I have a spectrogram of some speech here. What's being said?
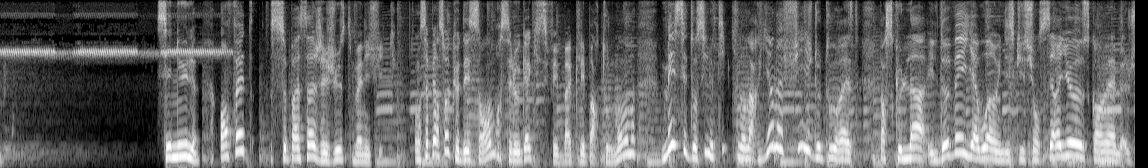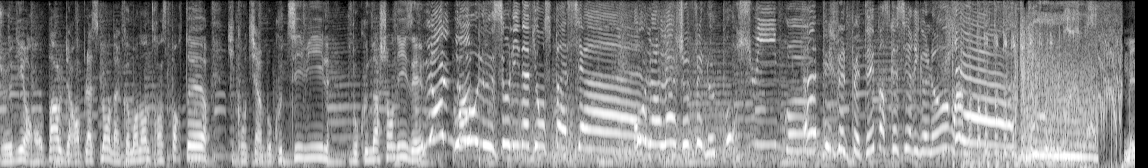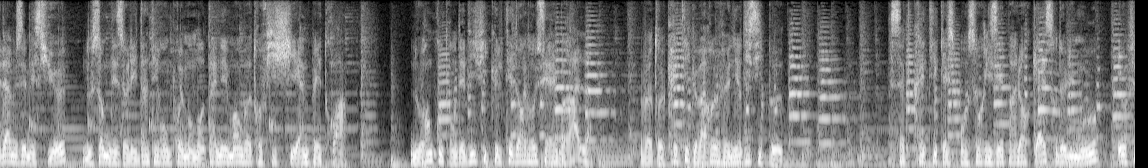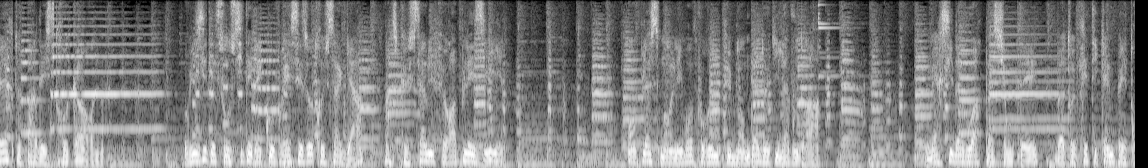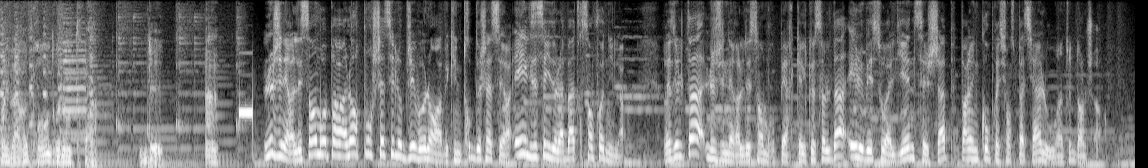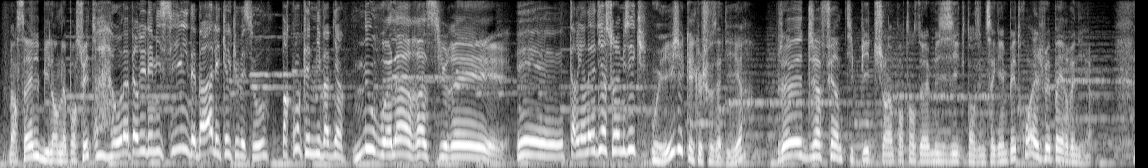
C'est nul. En fait, ce passage est juste magnifique. On s'aperçoit que Décembre, c'est le gars qui se fait bâcler par tout le monde, mais c'est aussi le type qui n'en a rien à fiche de tout le reste. Parce que là, il devait y avoir une discussion sérieuse quand même. Je veux dire, on parle du remplacement d'un commandant de transporteur qui contient beaucoup de civils, beaucoup de marchandises et... Oh, le solide avion spatial Oh là là, je vais le poursuivre Ah, puis je vais le péter parce que c'est rigolo Mesdames et messieurs, nous sommes désolés d'interrompre momentanément votre fichier MP3. Nous rencontrons des difficultés d'ordre cérébral. Votre critique va revenir d'ici peu. Cette critique est sponsorisée par l'Orchestre de l'Humour et offerte par des Strocorn. Visitez son site et découvrez ses autres sagas, parce que ça lui fera plaisir. Emplacement libre pour une pub lambda de qui la voudra. Merci d'avoir patienté, votre critique MP3 va reprendre dans 3, 2, 1. Le général Décembre part alors pour chasser l'objet volant avec une troupe de chasseurs et ils essayent de l'abattre sans foi ni loi. Résultat, le général Décembre perd quelques soldats et le vaisseau alien s'échappe par une compression spatiale ou un truc dans le genre. Marcel, bilan de la poursuite? Ah, On a perdu des missiles, des balles et quelques vaisseaux. Par contre, l'ennemi va bien. Nous voilà rassurés Et t'as rien à dire sur la musique? Oui, j'ai quelque chose à dire. J'avais déjà fait un petit pitch sur l'importance de la musique dans une saga MP3 et je vais pas y revenir.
